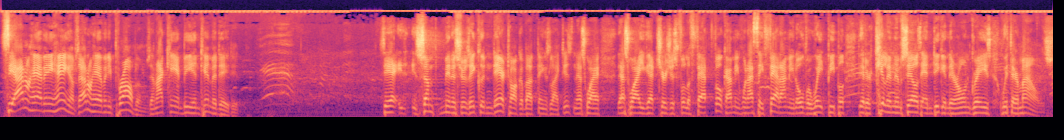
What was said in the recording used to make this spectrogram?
see, I don't have any hangups. I don't have any problems, and I can't be intimidated. See, some ministers they couldn't dare talk about things like this, and that's why that's why you got churches full of fat folk. I mean, when I say fat, I mean overweight people that are killing themselves and digging their own graves with their mouths.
